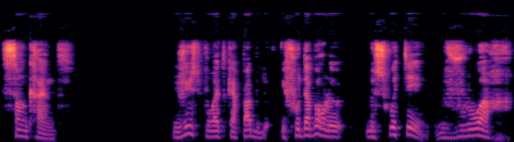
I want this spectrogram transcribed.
sans crainte. Juste pour être capable il faut d'abord le souhaiter, le vouloir.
